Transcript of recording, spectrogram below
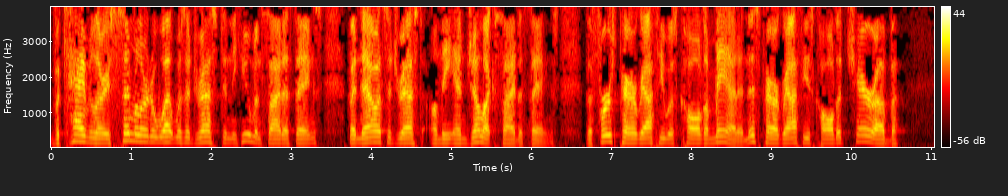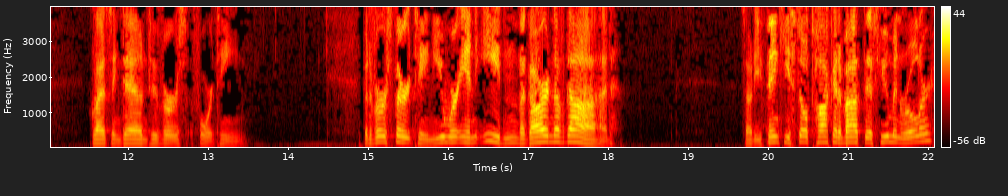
vocabulary similar to what was addressed in the human side of things, but now it's addressed on the angelic side of things. The first paragraph he was called a man. In this paragraph he's called a cherub. Glancing down to verse 14. But verse 13, you were in Eden, the garden of God. So do you think he's still talking about this human ruler?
